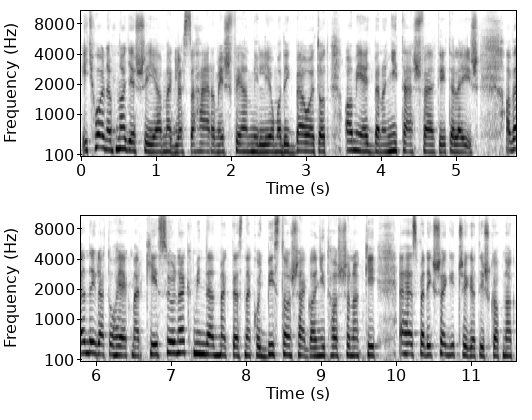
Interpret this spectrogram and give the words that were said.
így holnap nagy eséllyel meg lesz a 3,5 milliómodik beoltott, ami egyben a nyitás feltétele is. A vendéglátóhelyek már készülnek, mindent megtesznek, hogy biztonsággal nyithassanak ki, ehhez pedig segítséget is kapnak.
